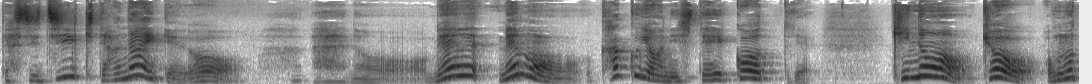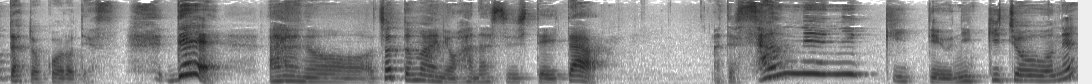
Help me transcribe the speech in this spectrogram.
私字汚いけど、あの、メ、メモを書くようにしていこうって、昨日、今日思ったところです。で、あの、ちょっと前にお話ししていた、私3年日記っていう日記帳をね、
